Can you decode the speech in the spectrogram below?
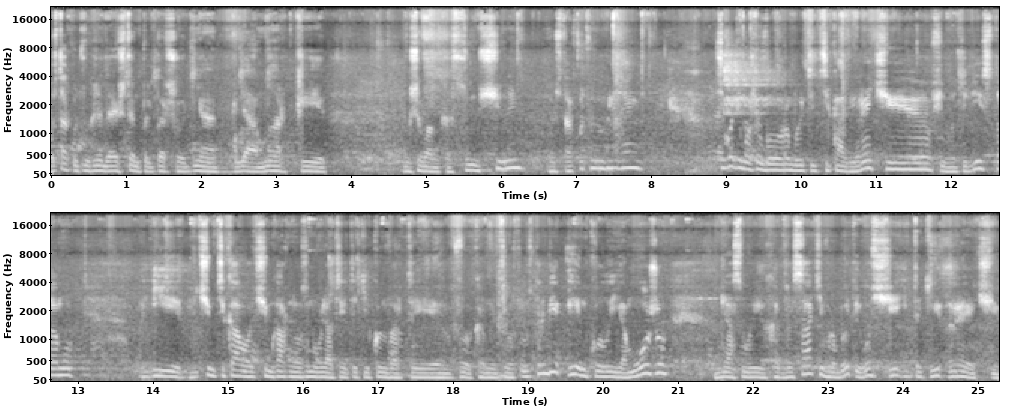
Ось так от виглядає штемпель першого дня для марки Вишиванка Сумщини. Ось так от виглядає. Сьогодні можна було робити цікаві речі філателістам. І чим цікаво, чим гарно замовляти такі конверти в крамниці у скарбі, інколи я можу для своїх адресатів робити ось ще і такі речі.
